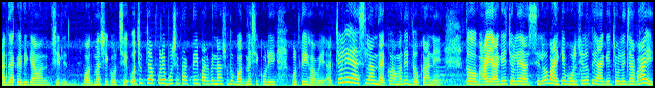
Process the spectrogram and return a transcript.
আর দেখো এদিকে আমাদের ছেলে বদমাশি করছে। ও চুপচাপ করে বসে থাকতেই পারবে না, শুধু বদমাশি করে করতেই হবে। আর চলে আসলাম দেখো আমাদের দোকানে। তো ভাই আগে চলে আসছিল, ভাইকে বলছিল, তুই আগে চলে যা ভাই,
